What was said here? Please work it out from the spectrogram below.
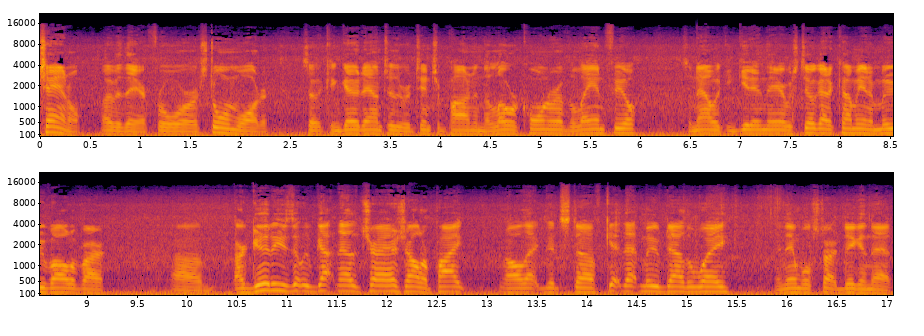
channel over there for stormwater. So it can go down to the retention pond in the lower corner of the landfill. So now we can get in there. We still got to come in and move all of our um, our goodies that we've gotten out of the trash all our pipe and all that good stuff. Get that moved out of the way and then we'll start digging that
